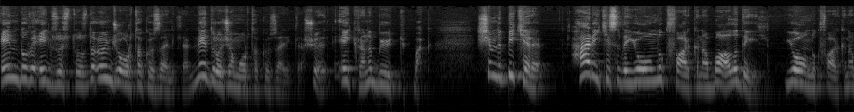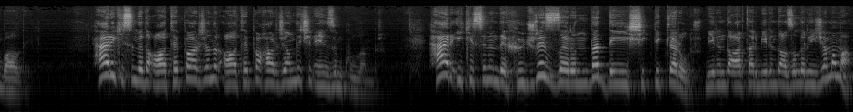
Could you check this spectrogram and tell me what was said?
Endo ve egzositozda önce ortak özellikler. Nedir hocam ortak özellikler? Şöyle ekranı büyüttük bak. Şimdi bir kere her ikisi de yoğunluk farkına bağlı değil. Yoğunluk farkına bağlı değil. Her ikisinde de ATP harcanır. ATP harcandığı için enzim kullanılır. Her ikisinin de hücre zarında değişiklikler olur. Birinde artar birinde azalır diyeceğim ama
